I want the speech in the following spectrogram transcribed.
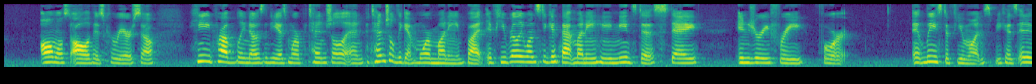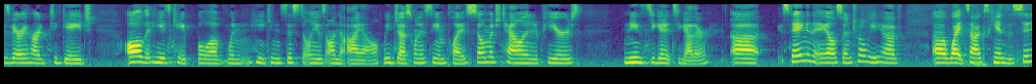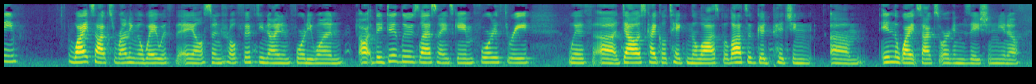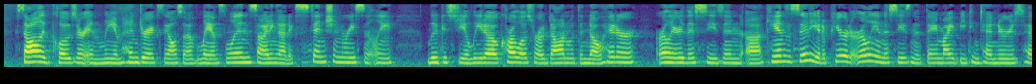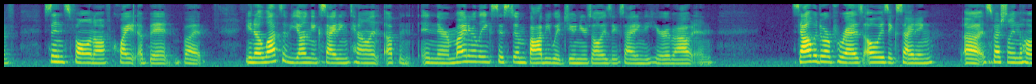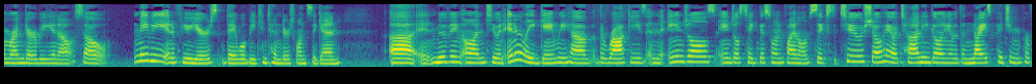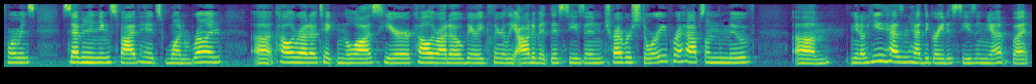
almost all of his career. So he probably knows that he has more potential and potential to get more money. But if he really wants to get that money, he needs to stay injury free for at least a few months because it is very hard to gauge all that he is capable of when he consistently is on the IL. We just want to see him play. So much talent, it appears, needs to get it together. Uh, staying in the AL Central, we have uh, White Sox, Kansas City. White Sox running away with the AL Central 59 and 41. Uh, they did lose last night's game 4 to 3 with uh, Dallas Keuchel taking the loss, but lots of good pitching um, in the White Sox organization, you know. Solid closer in Liam Hendriks. They also have Lance Lynn signing that extension recently. Lucas Giolito, Carlos Rodon with the no hitter earlier this season. Uh, Kansas City, it appeared early in the season that they might be contenders, have since fallen off quite a bit, but you know, lots of young, exciting talent up in, in their minor league system. Bobby Witt Jr. is always exciting to hear about, and Salvador Perez, always exciting, uh, especially in the home run derby, you know. So maybe in a few years they will be contenders once again. Uh, and moving on to an interleague game, we have the Rockies and the Angels. Angels take this one final of six to two. Shohei Ohtani going in with a nice pitching performance, seven innings, five hits, one run. Uh, Colorado taking the loss here. Colorado very clearly out of it this season. Trevor Story perhaps on the move. Um, you know he hasn't had the greatest season yet, but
